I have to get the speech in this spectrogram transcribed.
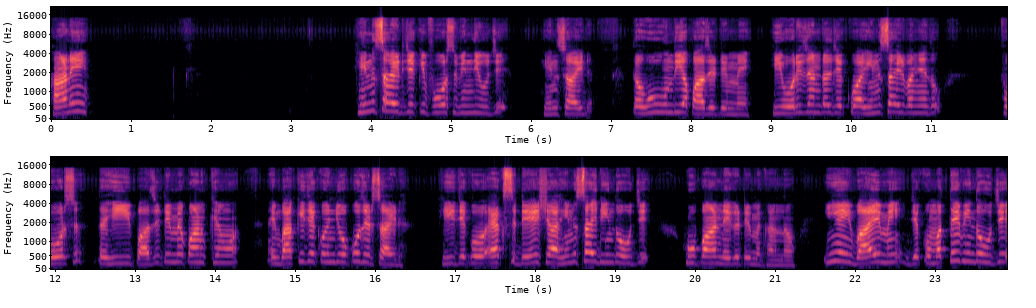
हाणे हिन साइड जेकी फोर्स वेंदी हुजे हिन साइड त हू हूंदी पॉज़िटिव में। ही ओरिजेंटल जेको आहे हिन साइड वञे थो। फोर्स, त ही पॉज़िटिव में पाण खयो आहे बाक़ी जेको हिन जो साइड ही जेको एक्स डैश आहे साइड ईंदो हुजे, हू पाण नेगेटिव में खणंदा आहियूं। ईअं ई वाए में जेको मथे हुजे,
